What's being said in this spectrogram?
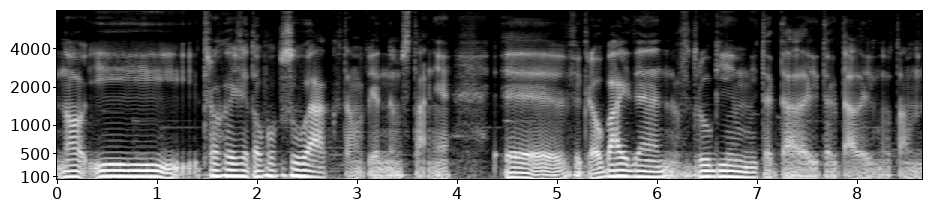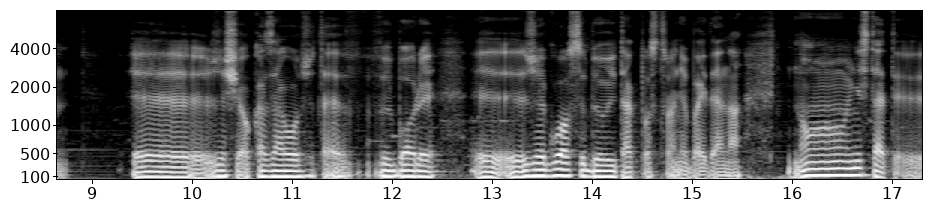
no i trochę się to popsuło, jak tam w jednym stanie y, wygrał Biden, w drugim i tak dalej, i tak dalej. No tam że się okazało, że te wybory, y, że głosy były i tak po stronie Bidena. No niestety,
